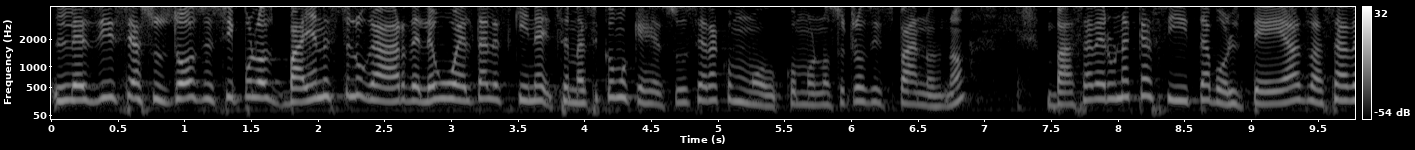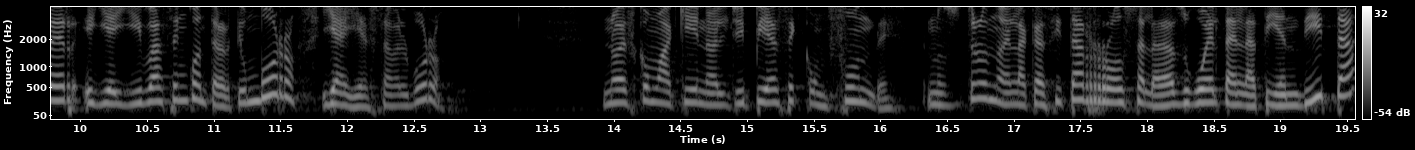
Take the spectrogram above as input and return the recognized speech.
les dice a sus dos discípulos, vayan a este lugar, denle vuelta a la esquina. Y se me hace como que Jesús era como, como nosotros hispanos, ¿no? vas a ver una casita, volteas, vas a ver y allí vas a encontrarte un burro. Y ahí estaba el burro. No es como aquí, no, el GPS se confunde. Nosotros no, en la casita rosa la das vuelta, en la tiendita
